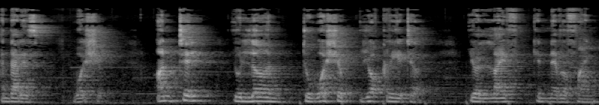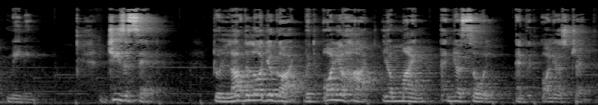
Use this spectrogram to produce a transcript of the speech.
and that is worship until you learn to worship your creator, your life can never find meaning. Jesus said, to love the Lord your God with all your heart, your mind and your soul and with all your strength.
